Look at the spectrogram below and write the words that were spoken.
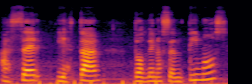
Hacer y estar donde nos sentimos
